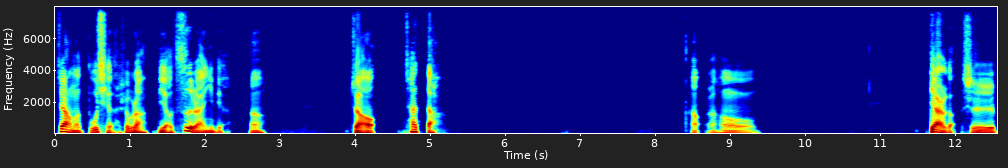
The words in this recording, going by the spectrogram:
这样呢读起来是不是比较自然一点啊？找恰哒，好，然后。第二个是，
